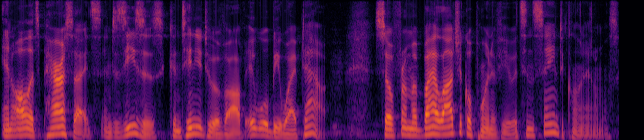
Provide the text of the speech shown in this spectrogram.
and all its parasites and diseases continue to evolve, it will be wiped out. So, from a biological point of view, it's insane to clone animals,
